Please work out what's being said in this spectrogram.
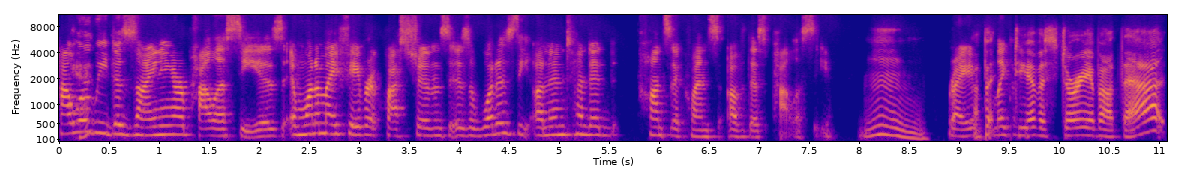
How are we designing our policies? And one of my favorite questions is what is the unintended consequence of this policy? Mm. Right? But like, do you have a story about that?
